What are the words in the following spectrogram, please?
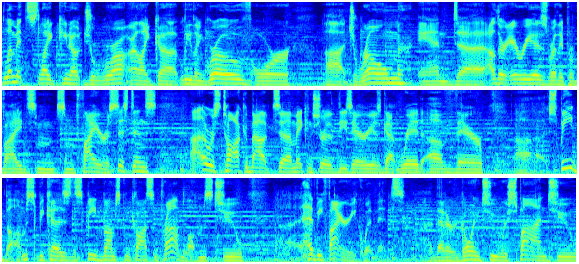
limits, like you know, like uh, Leland Grove or. Uh, Jerome and uh, other areas where they provide some some fire assistance. There was talk about making sure that these areas got rid of their speed bumps because the speed bumps can cause some problems to heavy fire equipment uh, that are going to respond to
